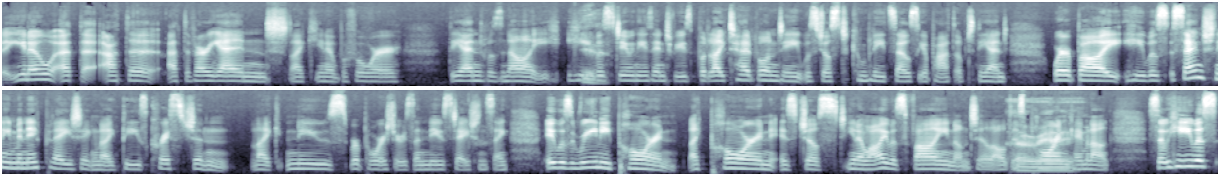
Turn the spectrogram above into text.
you know at the at the at the very end like you know before the end was nigh he Yeah. was doing these interviews but like ted bundy was just a complete sociopath up to the end whereby he was essentially manipulating like these christian like news reporters and news stations saying it was really porn like porn is just you know i was fine until all this Oh, porn really? came along so he was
